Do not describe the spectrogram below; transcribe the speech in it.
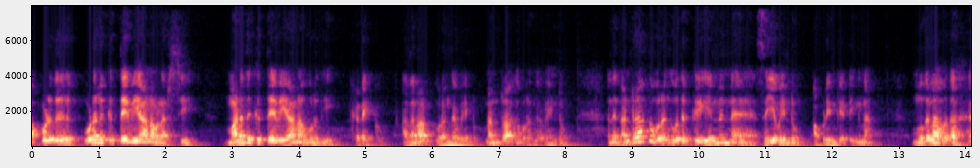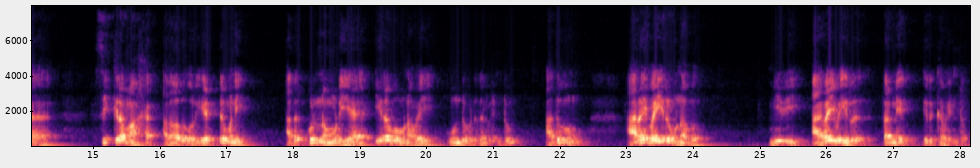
அப்பொழுது உடலுக்கு தேவையான வளர்ச்சி மனதுக்கு தேவையான உறுதி கிடைக்கும். அதனால் உறங்க வேண்டும். நன்றாக உறங்க வேண்டும். அந்த நன்றாக உறங்குவதற்கு என்னென்ன செய்ய வேண்டும் அப்படின்னு கேட்டிங்கன்னா முதலாவதாக சீக்கிரமாக அதாவது ஒரு எட்டு மணி அதற்குள் நம்முடைய இரவு உணவை உண்டு விடுதல் வேண்டும். அதுவும் அரை வயிறு உணவு. மீதி அரை வயிறு தண்ணீர் இருக்க வேண்டும்.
